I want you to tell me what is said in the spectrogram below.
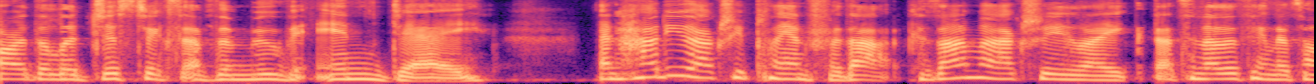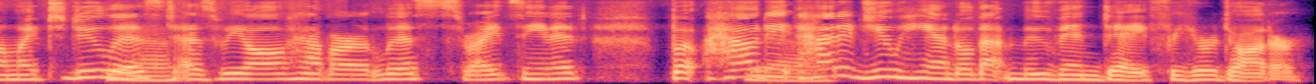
are the logistics of the move in day. And how do you actually plan for that? Because I'm actually like, that's another thing that's on my to do list yeah. as we all have our lists, right? Seen it. But how did, how did you handle that move in day for your daughter?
